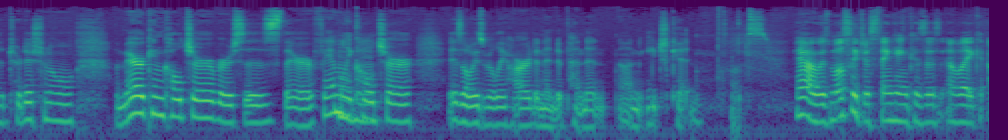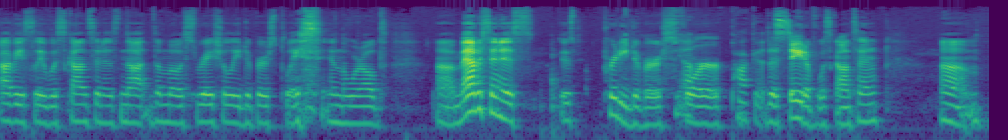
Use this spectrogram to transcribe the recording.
the traditional American culture versus their family mm-hmm. culture, is always really hard and independent on each kid. So yeah, I was mostly just thinking because, like, obviously, Wisconsin is not the most racially diverse place in the world. Uh, Madison is is pretty diverse yeah, for pockets. the state of Wisconsin. Um,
